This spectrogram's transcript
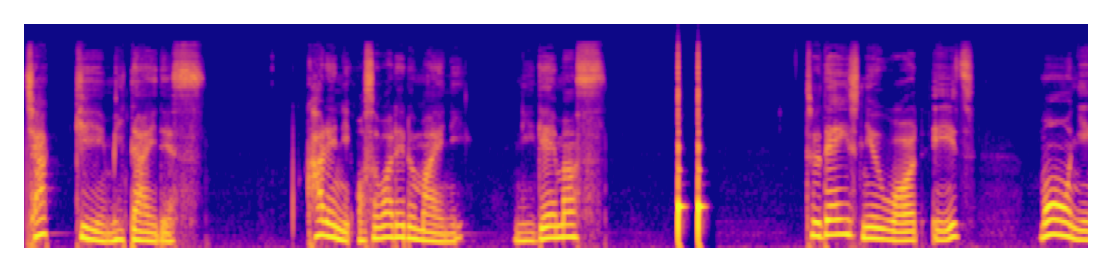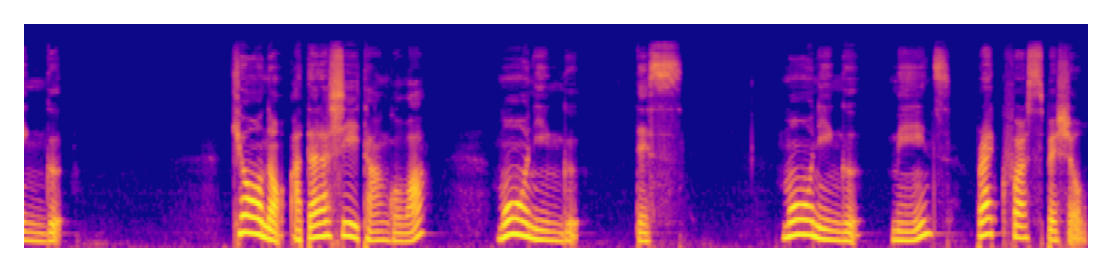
チャッキーみたいです。彼に襲われる前に逃げます。Today's new word is morning. 今日の新しい単語は morning です。morning means breakfast special.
